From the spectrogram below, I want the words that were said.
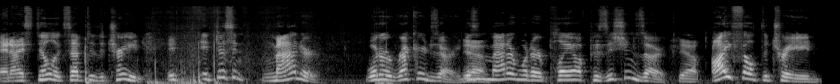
And I still accepted the trade. It it doesn't matter what our records are. It doesn't matter what our playoff positions are. Yeah. I felt the trade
